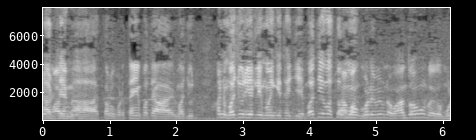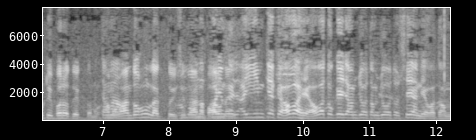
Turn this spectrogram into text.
ના ટાઈમ હા કરવું પડે. ત્યાં પોતે મજૂર અને મજૂરી એટલી મોંઘી થઈ જાય બધી વસ્તુ વાંધો શું લાગે? મુઠ્ઠી ભરો એક તમે. વાંધો શું લાગતો છે એમ? કે હવા હે હવા તો કે આમ જો તમે જો તો છે ને હવા તો આમ.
